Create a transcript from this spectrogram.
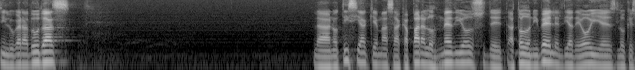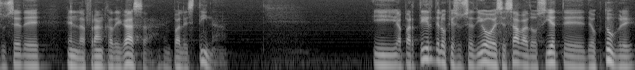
Sin lugar a dudas, la noticia que más acapara los medios a todo nivel el día de hoy es lo que sucede en la franja de Gaza, en Palestina. Y a partir de lo que sucedió ese sábado 7 de octubre,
